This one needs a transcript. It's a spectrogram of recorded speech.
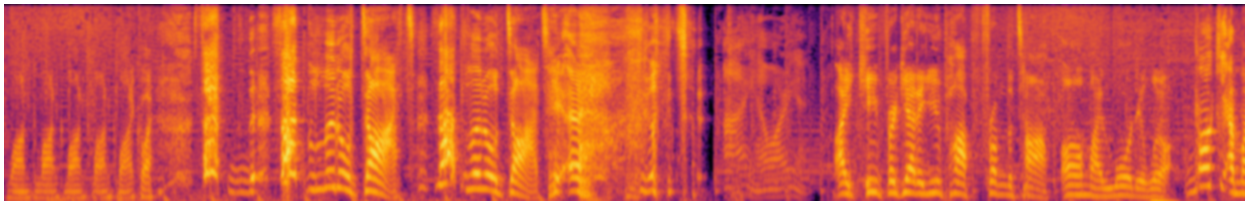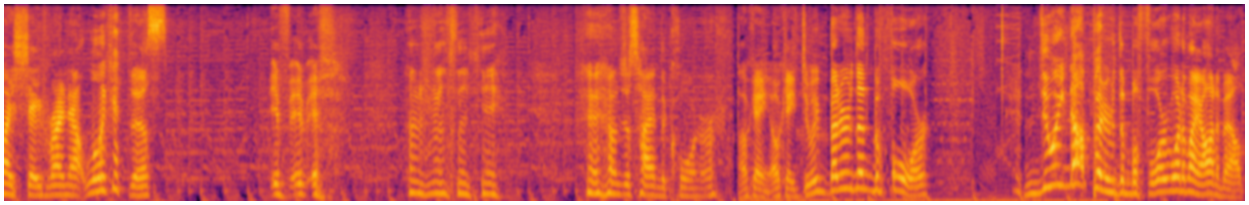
Come on, come on, come on, come on, come on, come on. That, that little dot. That little dot. Hi, how are you? I keep forgetting you popped from the top. Oh my lordy little. Look at my shape right now. Look at this. If, if, if. I'm just high in the corner. Okay, okay, doing better than before. Doing not better than before. What am I on about?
